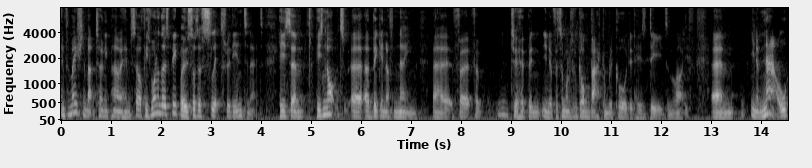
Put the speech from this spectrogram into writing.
information about Tony Power himself. He's one of those people who sort of slipped through the internet. He's, um, he's not uh, a big enough name uh, for, for to have been, you know, for someone to have gone back and recorded his deeds and life. Um, you know, now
